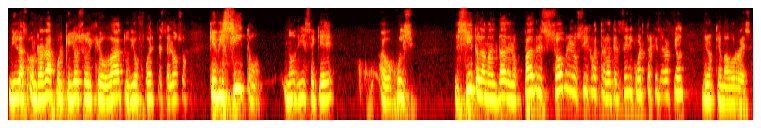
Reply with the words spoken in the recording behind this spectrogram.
ni las honrarás porque yo soy Jehová, tu Dios fuerte, celoso, que visito, no dice que hago juicio, Y cito la maldad de los padres sobre los hijos hasta la tercera y cuarta generación de los que me aborrecen.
